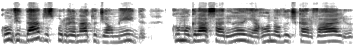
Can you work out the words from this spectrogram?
convidados por Renato de Almeida, como Graça Aranha, Ronaldo de Carvalho,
